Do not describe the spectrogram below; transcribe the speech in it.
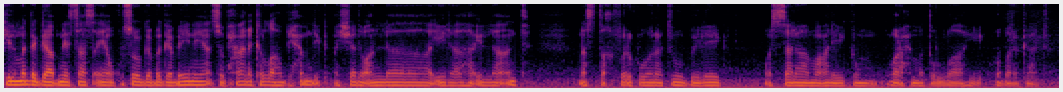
كل مدة قابني ساس أيام خصوصا قبل قبيني سبحانك الله بحمدك. أشهد أن لا إله إلا أنت. نستغفرك ونتوب إليك. والسلام عليكم ورحمة الله وبركاته.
